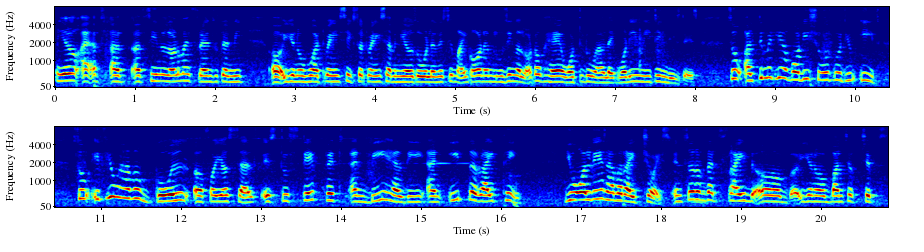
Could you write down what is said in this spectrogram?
you know I've, I've, I've seen a lot of my friends who tell me uh, you know who are 26 or 27 years old and they say my god i'm losing a lot of hair. What to do? I'm like what are you eating these days? So ultimately your body shows what you eat. So if you have a goal uh, for yourself is to stay fit and be healthy and eat the right thing you always have a right choice. Instead of that fried uh, you know bunch of chips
